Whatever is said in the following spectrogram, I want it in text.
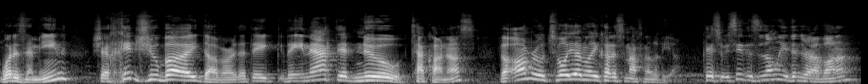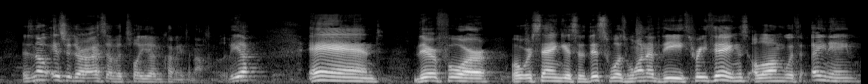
What does that mean? Shechidshu by davar that they they enacted new takanas. The amru tvoyam leikadas machna levia. Okay, so we see this is only a din derabanan. There's no isur derais of a tvoyam coming to machna levia, and therefore what we're saying is that this was one of the three things, along with einin,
